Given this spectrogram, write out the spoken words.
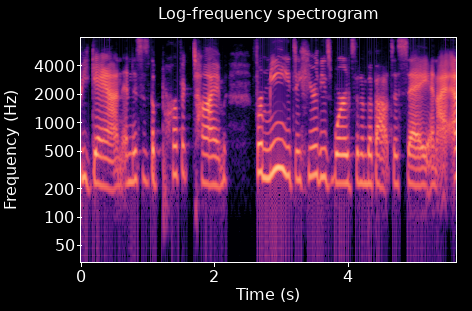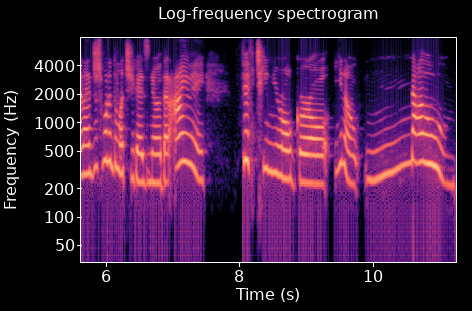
began. And this is the perfect time for me to hear these words that I'm about to say. And I and I just wanted to let you guys know that I am a 15 year old girl, you know, no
